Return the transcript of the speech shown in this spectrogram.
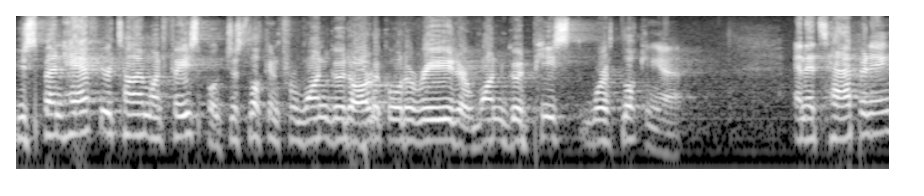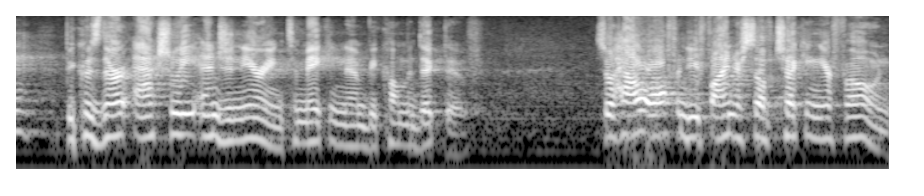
You spend half your time on Facebook just looking for one good article to read or one good piece worth looking at. And it's happening because they're actually engineering to making them become addictive. So, how often do you find yourself checking your phone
